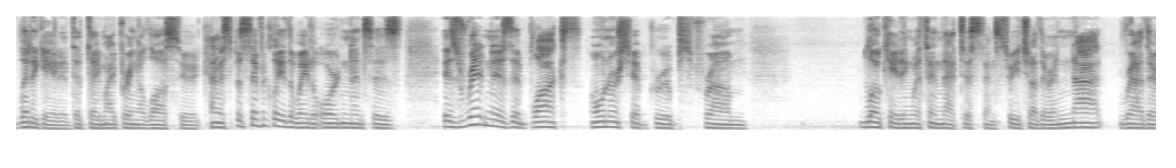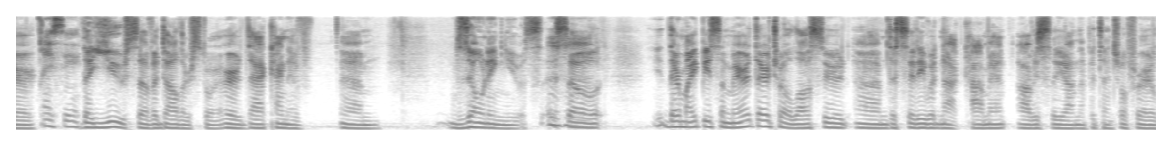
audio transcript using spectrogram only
litigated, that they might bring a lawsuit. Kind of specifically, the way the ordinance is, is written is it blocks ownership groups from locating within that distance to each other, and not rather I see. the use of a dollar store or that kind of um, zoning use. So there might be some merit there to a lawsuit. Um, the city would not comment, obviously, on the potential for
